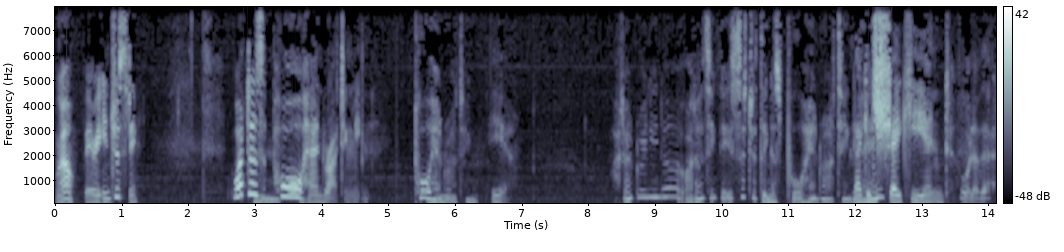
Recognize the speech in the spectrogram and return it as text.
wow, very interesting. What does Hmm. poor handwriting mean? Poor handwriting. Yeah. I don't really know. I don't think there is such a thing as poor handwriting. Like eh? it's shaky and all of that.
